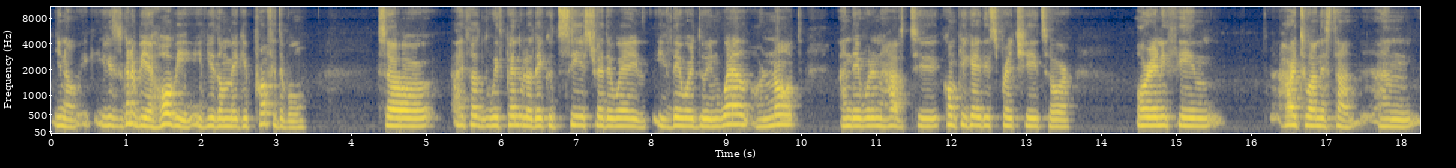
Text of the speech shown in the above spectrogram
you know, it's going to be a hobby if you don't make it profitable. So I thought with Pendulo they could see straight away if they were doing well or not, and they wouldn't have to complicate the spreadsheets or or anything hard to understand, and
